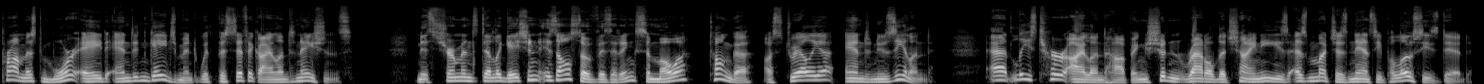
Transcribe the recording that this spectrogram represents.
promised more aid and engagement with Pacific Island nations. Miss Sherman's delegation is also visiting Samoa, Tonga, Australia, and New Zealand. At least her island hopping shouldn't rattle the Chinese as much as Nancy Pelosi's did.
